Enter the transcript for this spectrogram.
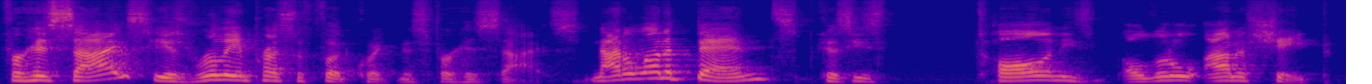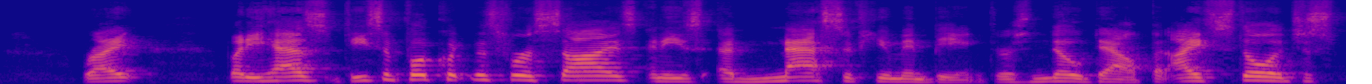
for his size, he has really impressive foot quickness for his size. Not a lot of bends because he's tall and he's a little out of shape, right? But he has decent foot quickness for his size, and he's a massive human being. There's no doubt. But I still just,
